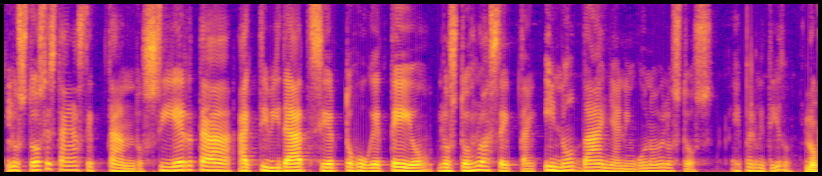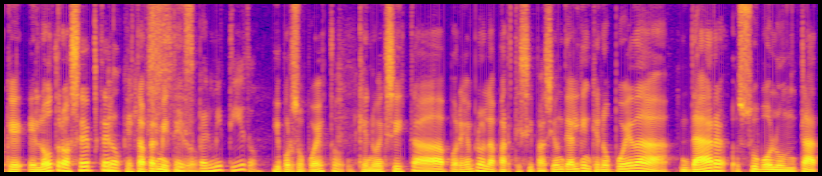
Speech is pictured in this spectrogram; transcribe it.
los dos están aceptando cierta actividad, cierto jugueteo, los dos lo aceptan y no daña a ninguno de los dos es permitido. Lo que el otro acepte Lo que está permitido. Es permitido. Y por supuesto, que no exista, por ejemplo, la participación de alguien que no pueda dar su voluntad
